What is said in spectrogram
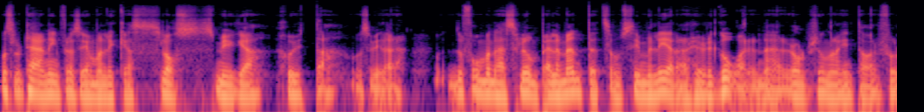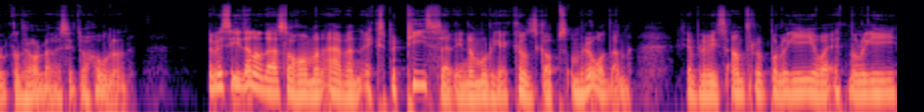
Man slår tärning för att se om man lyckas slåss, smyga, skjuta och så vidare. Då får man det här slumpelementet som simulerar hur det går när rollpersonerna inte har full kontroll över situationen. Så vid sidan av det så har man även expertiser inom olika kunskapsområden. Exempelvis antropologi och etnologi,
